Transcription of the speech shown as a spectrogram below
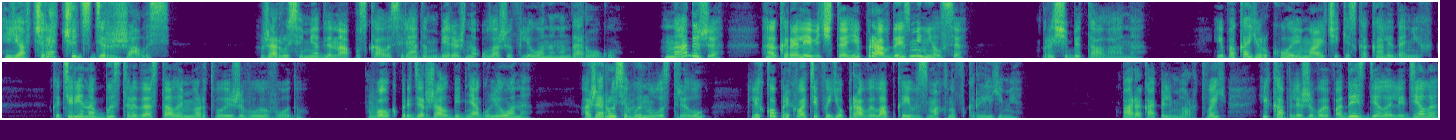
Я вчера чуть сдержалась». Жаруся медленно опускалась рядом, бережно уложив Леона на дорогу. «Надо же! А королевич-то и правда изменился!» Прощебетала она. И пока Юрко и мальчики скакали до них, Катерина быстро достала мертвую и живую воду. Волк придержал беднягу Леона, а Жаруся вынула стрелу, легко прихватив ее правой лапкой и взмахнув крыльями. Пара капель мертвой и капля живой воды сделали дело,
